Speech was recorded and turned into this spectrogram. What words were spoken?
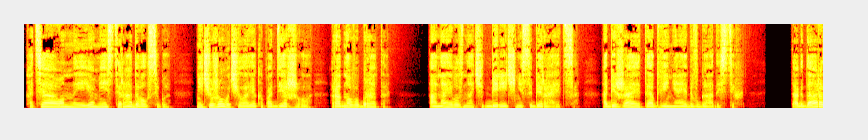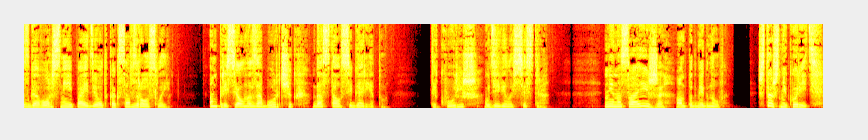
Хотя он на ее месте радовался бы. Не чужого человека поддерживала, родного брата. Она его, значит, беречь не собирается, обижает и обвиняет в гадостях. Тогда разговор с ней пойдет, как со взрослой. Он присел на заборчик, достал сигарету. «Ты куришь?» — удивилась сестра. «Не на свои же», — он подмигнул. «Что ж не курить?»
